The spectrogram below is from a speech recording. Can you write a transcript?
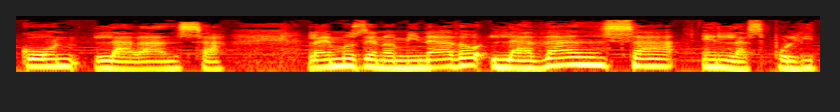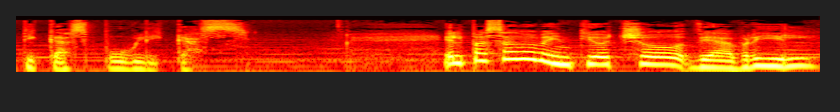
con la danza. La hemos denominado La danza en las políticas públicas. El pasado 28 de abril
